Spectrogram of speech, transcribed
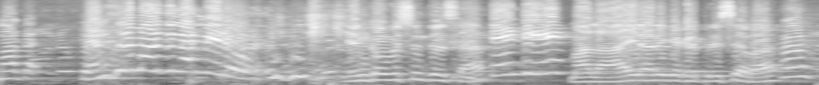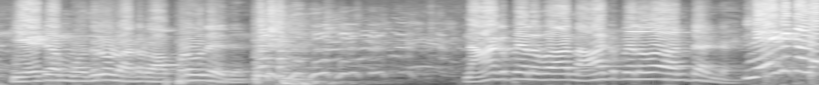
మాకు టెన్షన్ పడుతున్నారు మీరు. ఇంకో విషయం తెలుసా? ఏంటి? మా లాయరానికి ఇక్కడ పిలిచావా. ఏటా మొదలు అక్కడ అప్పడం లేదు. నాకు పిలవా నాకు పిలవా అంటాడు. లేదు కదా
